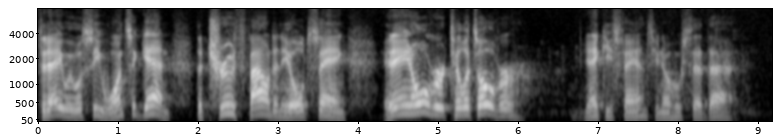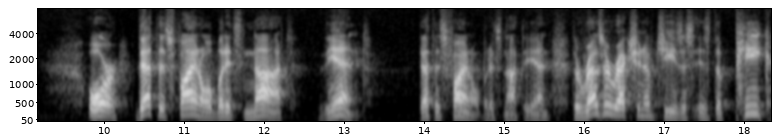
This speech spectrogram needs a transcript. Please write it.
Today we will see once again the truth found in the old saying, it ain't over till it's over. Yankees fans, you know who said that. Or death is final, but it's not the end. Death is final, but it's not the end. The resurrection of Jesus is the peak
